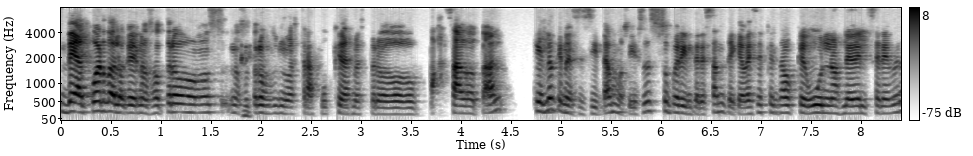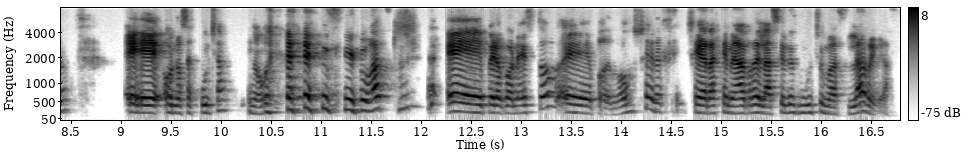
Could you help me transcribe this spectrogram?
de acuerdo a lo que nosotros, nosotros nuestras búsquedas, nuestro pasado tal, qué es lo que necesitamos. Y eso es súper interesante, que a veces pensamos que Google nos lee el cerebro eh, o nos escucha, no, eh, pero con esto eh, podemos llegar a generar relaciones mucho más largas.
